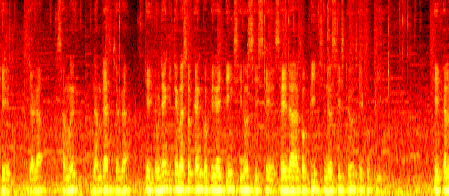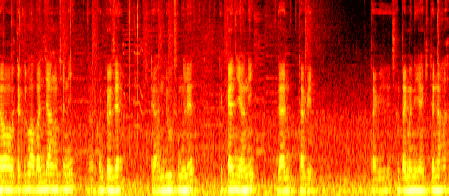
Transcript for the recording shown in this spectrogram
Ok jarak sama. 16 jarak ok kemudian kita masukkan copywriting synosis. Ok saya dah copy synosis tu saya copy. Ok kalau terkeluar panjang macam ni uh, Ctrl Z kita undo semula tekan yang ni dan tarik. Tarik sampai mana yang kita nak lah.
